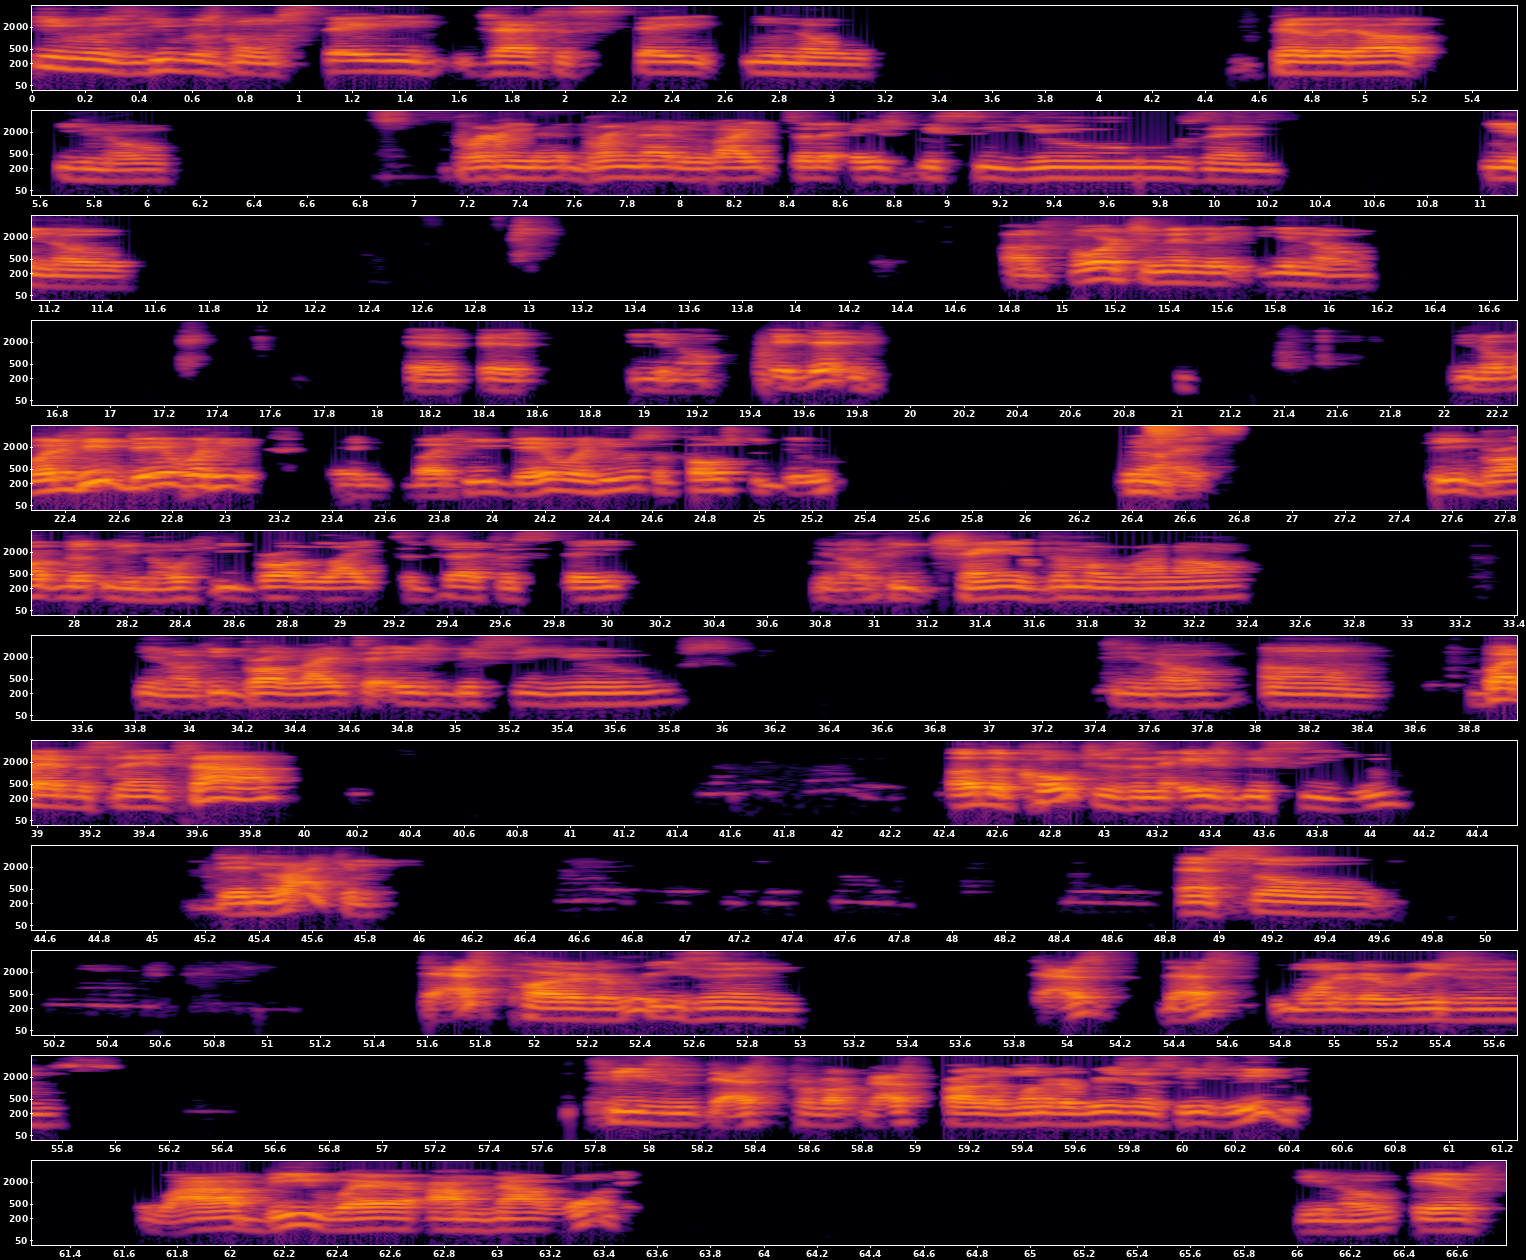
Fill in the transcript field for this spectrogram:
he was he was gonna stay Jackson State, you know, build it up, you know, bring that bring that light to the HBCUs and you know unfortunately, you know, it it you know, it didn't. You know, what he did what he but he did what he was supposed to do. Right. He brought the, you know, he brought light to Jackson State. You know, he changed them around. You know, he brought light to HBCUs you know. Um, but at the same time, other coaches in the HBCU didn't like him. And so that's part of the reason that's that's one of the reasons he's that's that's probably one of the reasons he's leaving. Why be where I'm not wanted? You know, if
